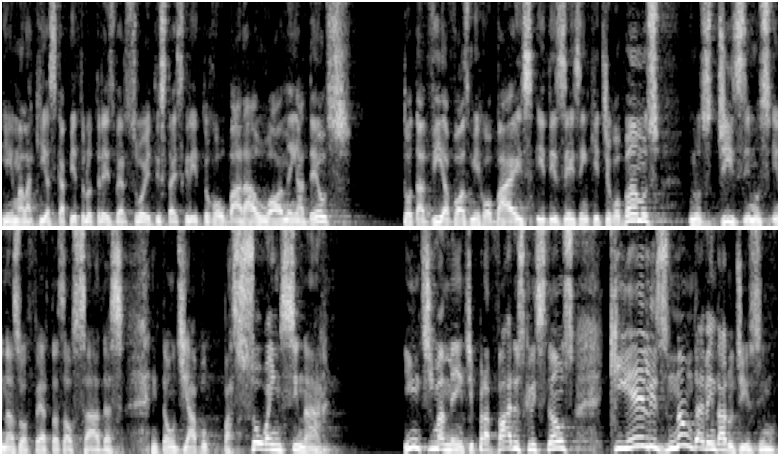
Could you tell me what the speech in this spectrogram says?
E em Malaquias capítulo 3, verso 8 está escrito: Roubará o homem a Deus? Todavia vós me roubais e dizeis em que te roubamos? Nos dízimos e nas ofertas alçadas. Então o diabo passou a ensinar intimamente para vários cristãos que eles não devem dar o dízimo.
